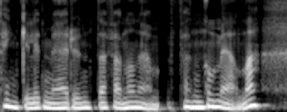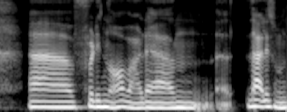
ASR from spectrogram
tenke litt mer rundt det fenomenet. Eh, fordi Nav er det en Det er liksom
